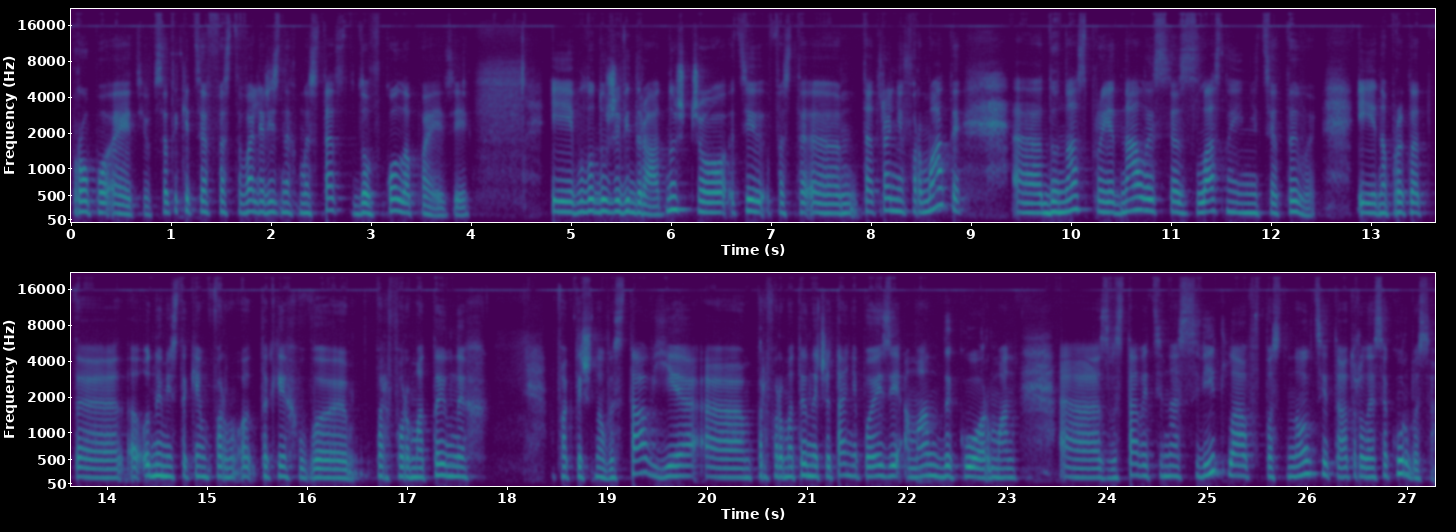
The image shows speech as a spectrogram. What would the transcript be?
про поетів. Все-таки це фестиваль різних мистецтв довкола поезії. І було дуже відрадно, що ці е, театральні формати е, до нас приєдналися з власної ініціативи. І, наприклад, е, одним із таких перформативних фактично вистав є е, перформативне читання поезії Аманди Корман е, з вистави Ціна світла в постановці театру Леся Курбаса.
